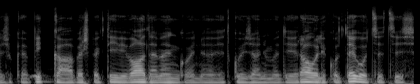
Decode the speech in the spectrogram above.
niisugune pika perspektiivi vaade mängu onju, et kui sa niimoodi rahulikult tegutsed, siis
